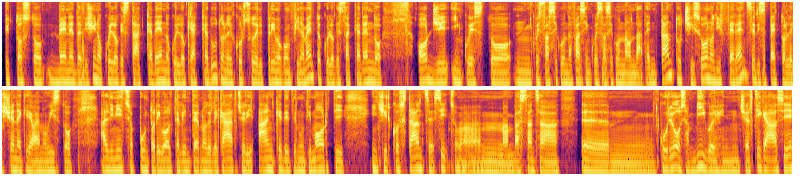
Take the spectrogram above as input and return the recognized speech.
piuttosto bene da vicino quello che sta accadendo, quello che è accaduto nel corso del primo confinamento e quello che sta accadendo oggi in, questo, in questa seconda fase, in questa seconda ondata. Intanto ci sono differenze rispetto alle scene che avevamo visto all'inizio, appunto rivolte all'interno delle carceri, anche detenuti morti in circostanze sì, insomma, mm, abbastanza ehm, curiose, ambigue in certi casi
